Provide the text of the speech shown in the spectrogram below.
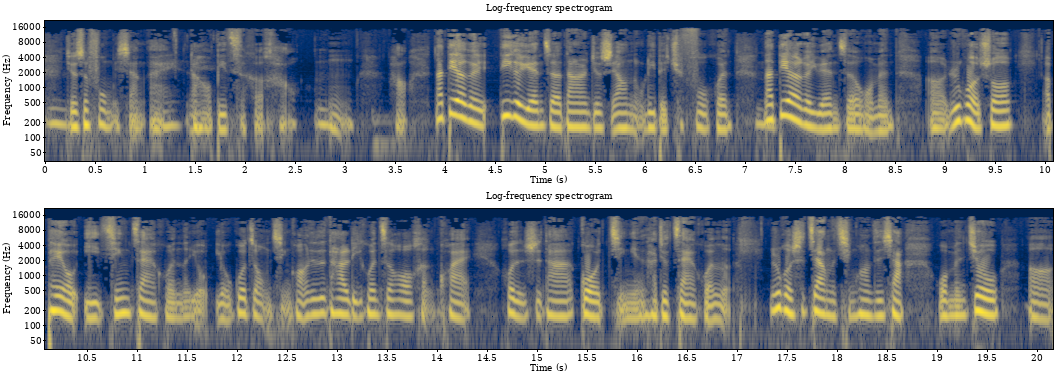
嗯、就是父母相爱，然后彼此和好。嗯，嗯好。那第二个，第一个原则当然就是要努力的去复婚。嗯、那第二个原则，我们呃，如果说呃配偶已经再婚了，有有过这种情况，就是他离婚之后很快，或者是他过几年他就再婚了。如果是这样的情况之下，我们就呃。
